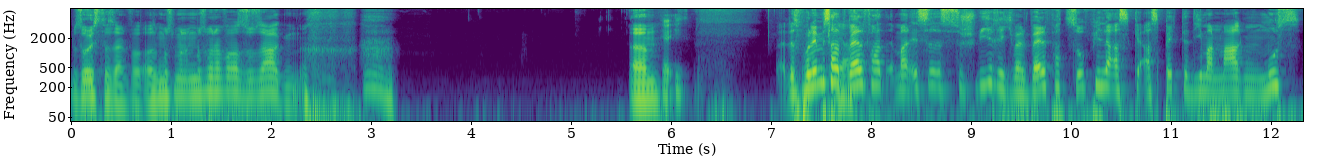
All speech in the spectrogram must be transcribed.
so ist das einfach. Also muss man, muss man einfach so sagen. ähm, Ja, ich, das Problem ist halt, Ja. Valve hat, man ist, es ist so schwierig, weil Valve hat so viele As Aspekte, die man magen muss.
